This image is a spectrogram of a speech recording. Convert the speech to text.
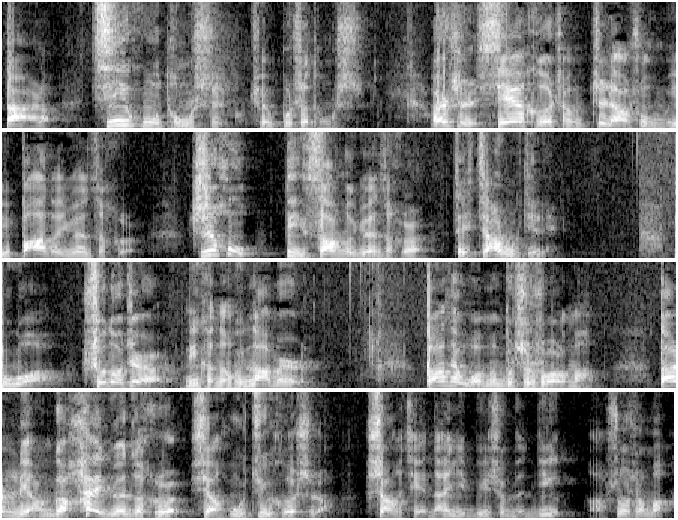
当然了，几乎同时却不是同时，而是先合成质量数为八的原子核，之后第三个原子核再加入进来。不过说到这儿，你可能会纳闷了，刚才我们不是说了吗？当两个氦原子核相互聚合时，尚且难以维持稳定啊！说什么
